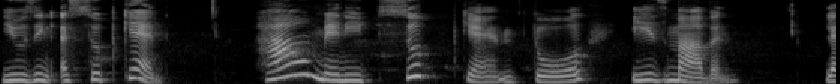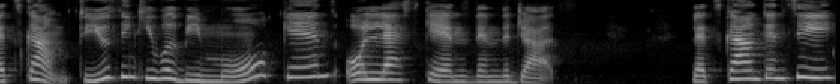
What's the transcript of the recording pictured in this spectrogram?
using a soup can. How many soup cans tall is Marvin? Let's count. Do you think he will be more cans or less cans than the jars? Let's count and see.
